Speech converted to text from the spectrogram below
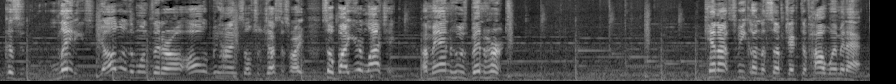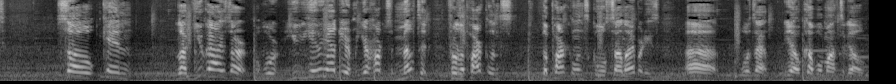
because ladies, y'all are the ones that are all behind social justice, right? So by your logic, a man who's been hurt cannot speak on the subject of how women act so can like you guys are you you had your your hearts melted for the Parklands the Parkland School celebrities. Uh, was that you know a couple months ago,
